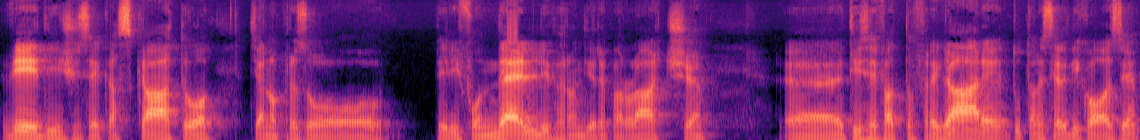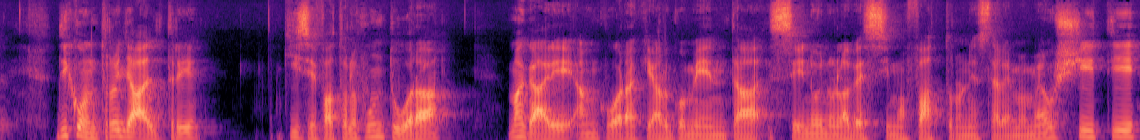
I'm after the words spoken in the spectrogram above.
vedi, ci sei cascato, ti hanno preso per i fondelli, per non dire parolacce, eh, ti sei fatto fregare, tutta una serie di cose. Di contro gli altri, chi si è fatto la puntura, magari ancora che argomenta se noi non l'avessimo fatto non ne saremmo mai usciti,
